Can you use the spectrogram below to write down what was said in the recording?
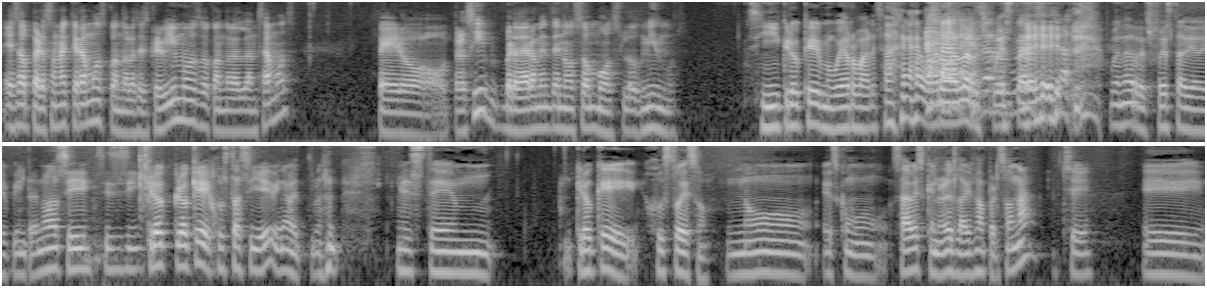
esa persona que éramos cuando las escribimos o cuando las lanzamos, pero, pero sí, verdaderamente no somos los mismos. Sí, creo que me voy a robar esa, voy a robar la respuesta, respuesta. eh. Buena respuesta, Día de Pinta. No, sí, sí, sí, sí. Creo, creo que justo así, eh. Mira, este, mm, creo que justo eso. No es como, sabes que no eres la misma persona. Sí, Eh,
